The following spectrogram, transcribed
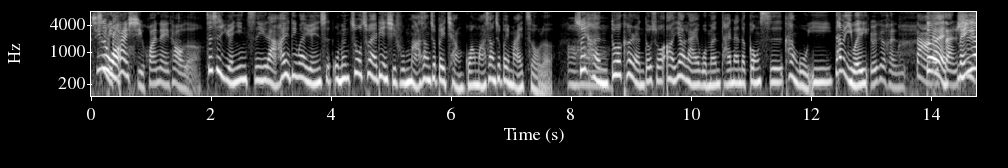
是我太喜欢那一套了。这是原因之一啦。还有另外原因是我们做出来的练习服马上就被抢光，马上就被买走了。所以很多客人都说啊，要来我们台南的公司看五一，他们以为有一个很大的对展示没有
